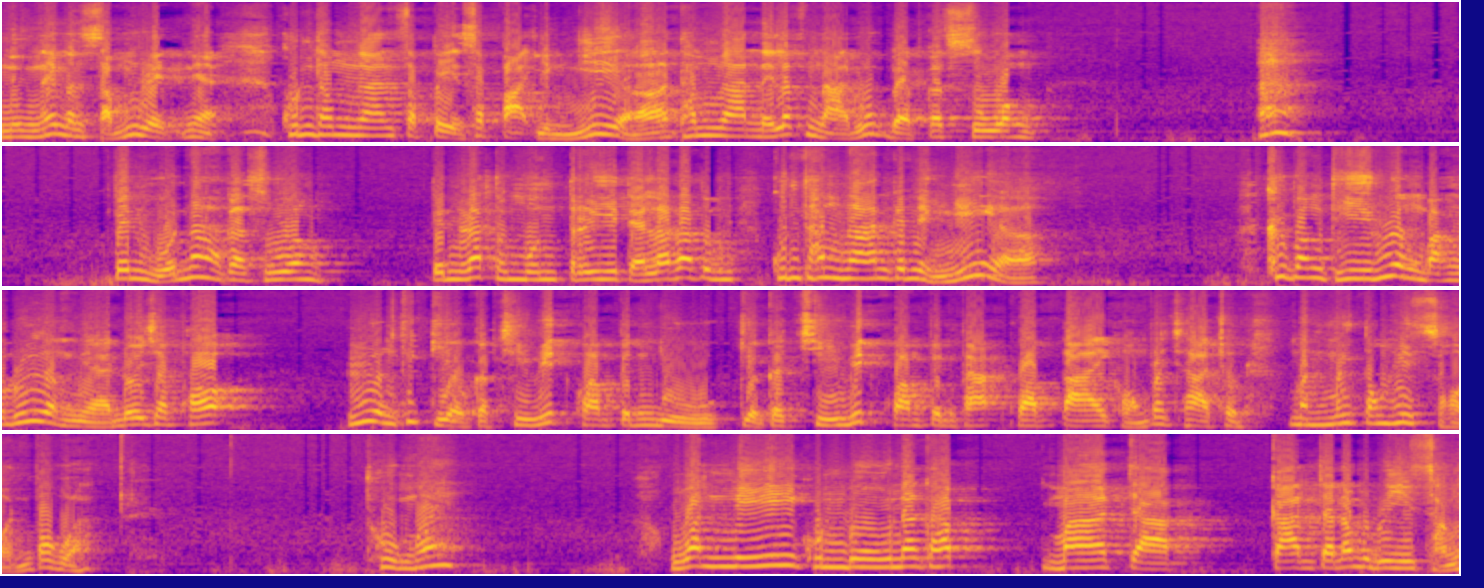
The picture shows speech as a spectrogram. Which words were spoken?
หนึ่งให้มันสำเร็จเนี่ย คุณทำงานสเปะสปะอย่างนี้เหรอทำงานในลักษณะรูปแบบกระทรวงอะเป็นหัวหน้ากระทรวง เป็นรัฐมนตรี แต่ละรัฐมนตรีคุณทำงานกันอย่างนี้เหรอคือบางทีเรื่องบางเรื่องเนี่ย โดยเฉพาะเรื่องที่เกี่ยวกับชีวิตความเป็นอยู่ เกี่ยวกับชีวิตความเป็นพระความตายของประชาชน มันไม่ต้องให้สอนปะวะถูกไหมวันนี้คุณดูนะครับ มาจากการจนบุรีสัง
